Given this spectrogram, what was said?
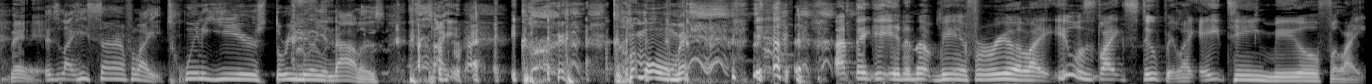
bad. It's like he signed for like 20 years, $3 million. like, come on, man. I think it ended up being for real. Like it was like stupid, like 18 mil for like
